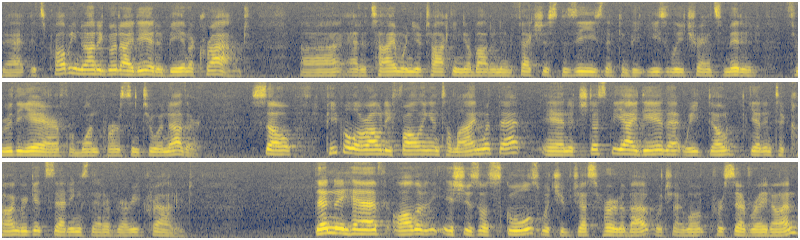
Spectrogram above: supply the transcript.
that it's probably not a good idea to be in a crowd uh, at a time when you're talking about an infectious disease that can be easily transmitted through the air from one person to another. So people are already falling into line with that, and it's just the idea that we don't get into congregate settings that are very crowded. Then we have all of the issues of schools, which you've just heard about, which I won't perseverate on.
